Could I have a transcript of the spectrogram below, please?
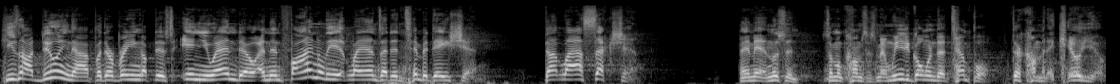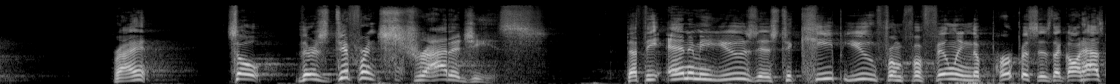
he's not doing that, but they're bringing up this innuendo. And then finally it lands at intimidation. That last section. Hey, man, listen, someone comes and says, man, we need to go into the temple. They're coming to kill you. Right? So there's different strategies that the enemy uses to keep you from fulfilling the purposes that God has.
